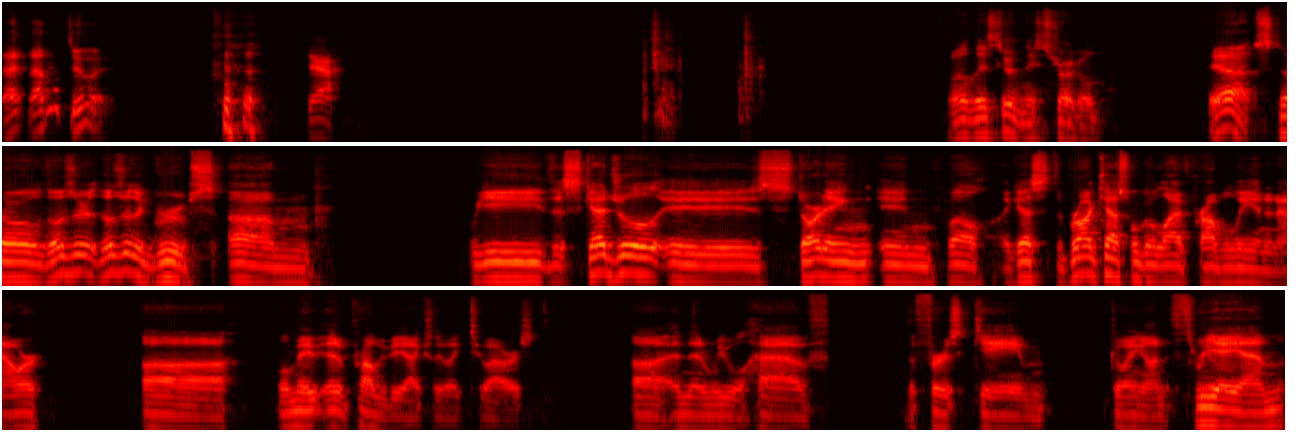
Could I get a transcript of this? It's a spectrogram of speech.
That that'll do it. Yeah. Well, they certainly struggled. Yeah, so those are those are the groups. Um we the schedule is starting in well, I guess the broadcast will go live probably in an hour. Uh well maybe it'll probably be actually like 2 hours. Uh and then we will have the first game going on at 3 a.m.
